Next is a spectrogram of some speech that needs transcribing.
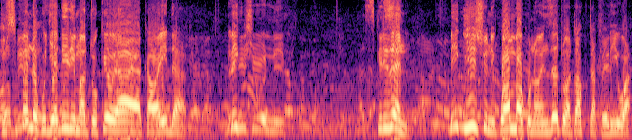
tusipende kujadili matokeo haya ya kawaida. Big issue hiyo ni? Sikilizeni, big issue ni kwamba kuna wenzetu wanataka kutapeliwa,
